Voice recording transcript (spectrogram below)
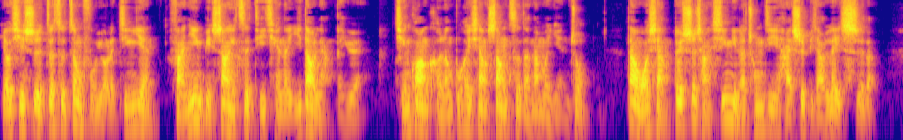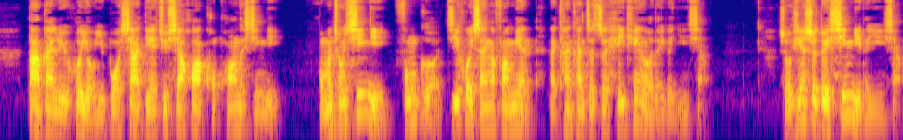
尤其是这次政府有了经验，反应比上一次提前了一到两个月，情况可能不会像上次的那么严重，但我想对市场心理的冲击还是比较类似的，大概率会有一波下跌去消化恐慌的心理。我们从心理、风格、机会三个方面来看看这只黑天鹅的一个影响。首先是对心理的影响，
